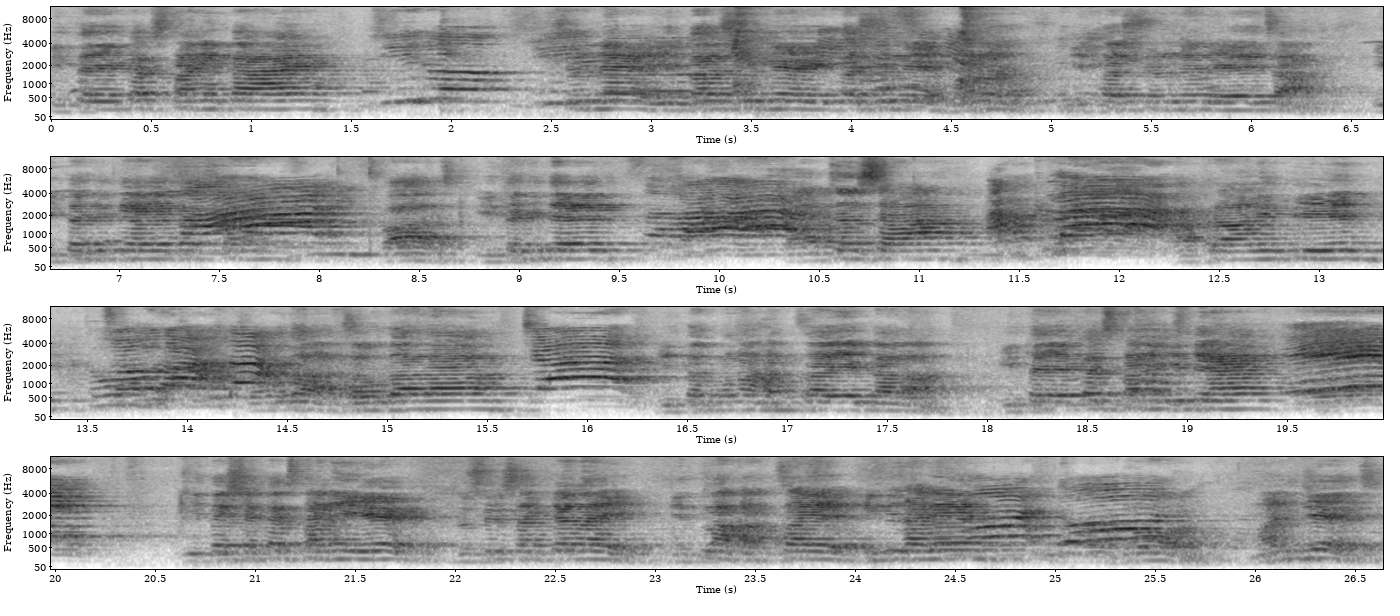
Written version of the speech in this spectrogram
इथं एकच स्थानिक काय? शून्य इथं शून्य इथं शून्य म्हणून इथं शून्य लिहायचा. इथं किती आहे पाच. इथं किती आहेत? पाच सहा? अकरा. आणि तीन? चौदा. चौदा. चौदाला? इथं पुन्हा हातचा एक आला. इथं एकच स्थानिक किती आहे? इथं शतक स्थानी एक दुसरी संख्या नाही. इथला हातचा एक किती झाले? दोन. म्हणजेच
